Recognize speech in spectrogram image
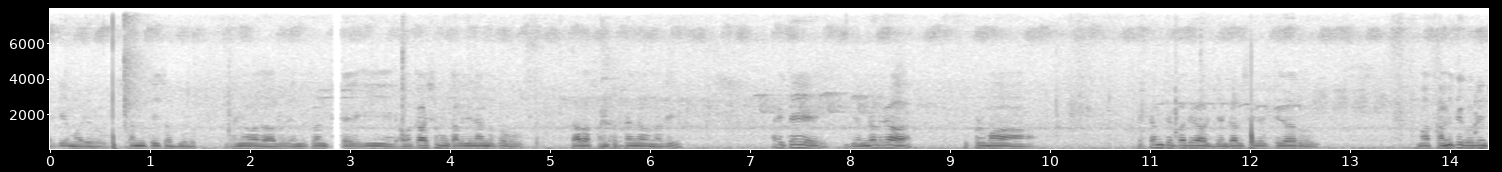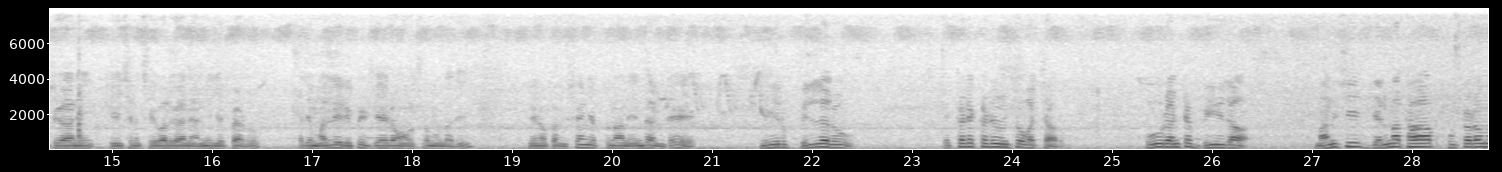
గారికి మరియు సమితి సభ్యులు ధన్యవాదాలు. ఎందుకంటే ఈ అవకాశం కలిగినందుకు చాలా సంతోషంగా ఉన్నది. అయితే జనరల్గా ఇప్పుడు మా ఎక్కం తిరుపతి గారు జనరల్ సెక్రటరీ గారు మా సమితి గురించి కానీ చేసిన సేవలు కానీ అన్నీ చెప్పాడు. అది మళ్ళీ రిపీట్ చేయడం అవసరం ఉండదు నేను ఒక విషయం చెప్తున్నాను ఏంటంటే మీరు పిల్లలు ఎక్కడెక్కడి నుంచో వచ్చారు? ఊరంటే బీద. మనిషి జన్మత పుట్టడం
